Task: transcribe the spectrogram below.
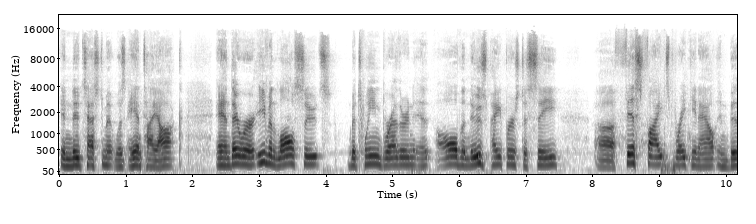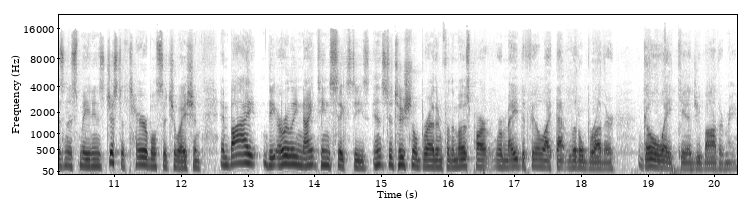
in New Testament was Antioch. And there were even lawsuits between brethren in all the newspapers to see uh, fist fights breaking out in business meetings, just a terrible situation. And by the early 1960s, institutional brethren, for the most part, were made to feel like that little brother. Go away, kid, you bother me.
